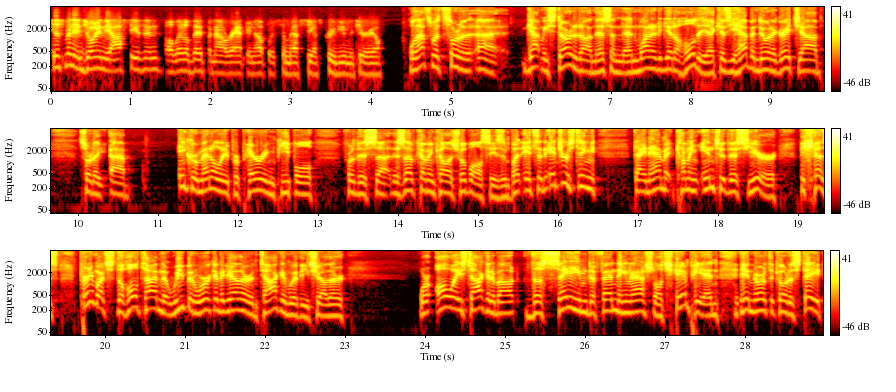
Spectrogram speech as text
just been enjoying the off season a little bit, but now ramping up with some FCS preview material. Well, that's what sort of uh, got me started on this and, and wanted to get a hold of you because you have been doing a great job sort of uh, incrementally preparing people for this uh, this upcoming college football season. But it's an interesting dynamic coming into this year because pretty much the whole time that we've been working together and talking with each other, we're always talking about the same defending national champion in North Dakota State.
